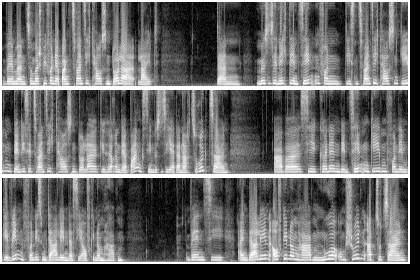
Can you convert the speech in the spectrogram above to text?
wenn man zum Beispiel von der Bank 20.000 Dollar leiht, dann müssen Sie nicht den Zehnten von diesen 20.000 geben, denn diese 20.000 Dollar gehören der Bank. Sie müssen sie ja danach zurückzahlen. Aber Sie können den Zehnten geben von dem Gewinn von diesem Darlehen, das Sie aufgenommen haben. Wenn Sie ein Darlehen aufgenommen haben, nur um Schulden abzuzahlen,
